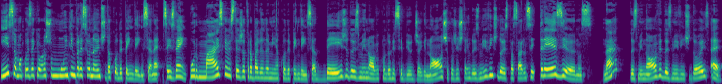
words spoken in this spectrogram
Isso é uma coisa que eu acho muito impressionante da codependência, né? Vocês veem, por mais que eu esteja trabalhando a minha codependência desde 2009, quando eu recebi o diagnóstico, a gente está em 2022, passaram-se 13 anos, né? 2009, 2022, é,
